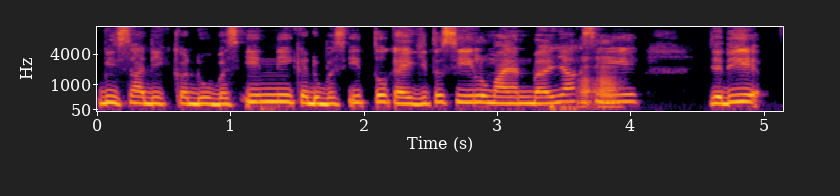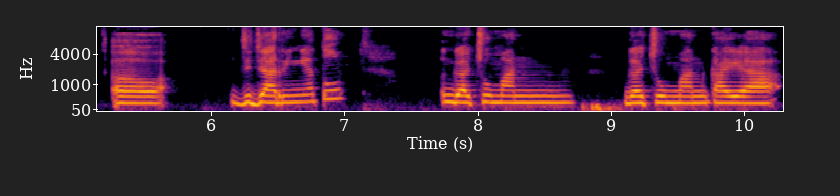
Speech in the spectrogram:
bisa di kedubes ini, kedubes itu kayak gitu sih lumayan banyak uh -uh. sih. Jadi uh, jejaringnya tuh nggak cuman nggak cuman kayak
